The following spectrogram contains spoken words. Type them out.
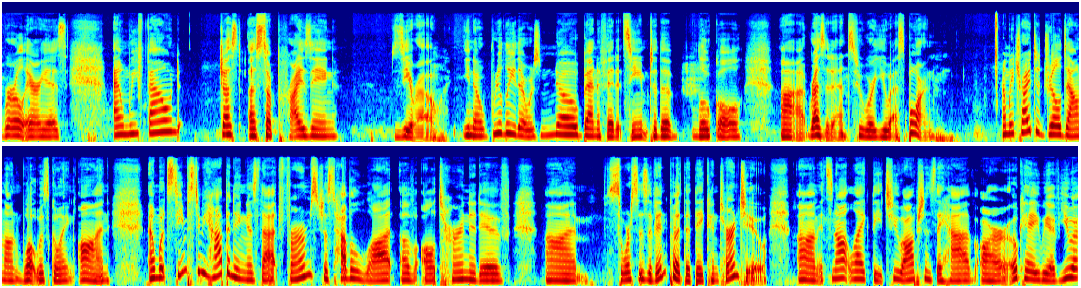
rural areas. And we found just a surprising zero. You know, really, there was no benefit, it seemed, to the local uh, residents who were US born. And we tried to drill down on what was going on. And what seems to be happening is that firms just have a lot of alternative um, sources of input that they can turn to. Um, it's not like the two options they have are okay, we have U-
